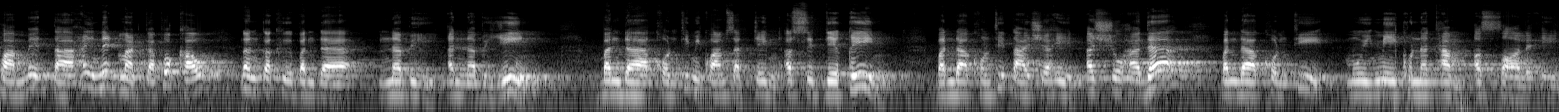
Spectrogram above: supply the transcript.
ความเมตตาให้เนืมัดกับพวกเขา นั่นก็คือบรรดานบีอันนบียีน บรรดาคนที่มีความสัตย์จริง อัสซิดดีกีน บรรดาคนที่ตายชาฮิด الشهداء บรรดาคนที่มีมีคุณธรรมالصالحين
